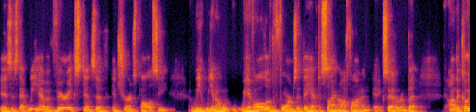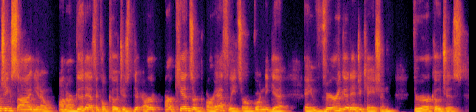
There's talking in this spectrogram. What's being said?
is is that we have a very extensive insurance policy. We, we you know we have all of the forms that they have to sign off on and et cetera but on the coaching side, you know, on our good ethical coaches, our our kids or our athletes are going to get a very good education. through our coaches.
